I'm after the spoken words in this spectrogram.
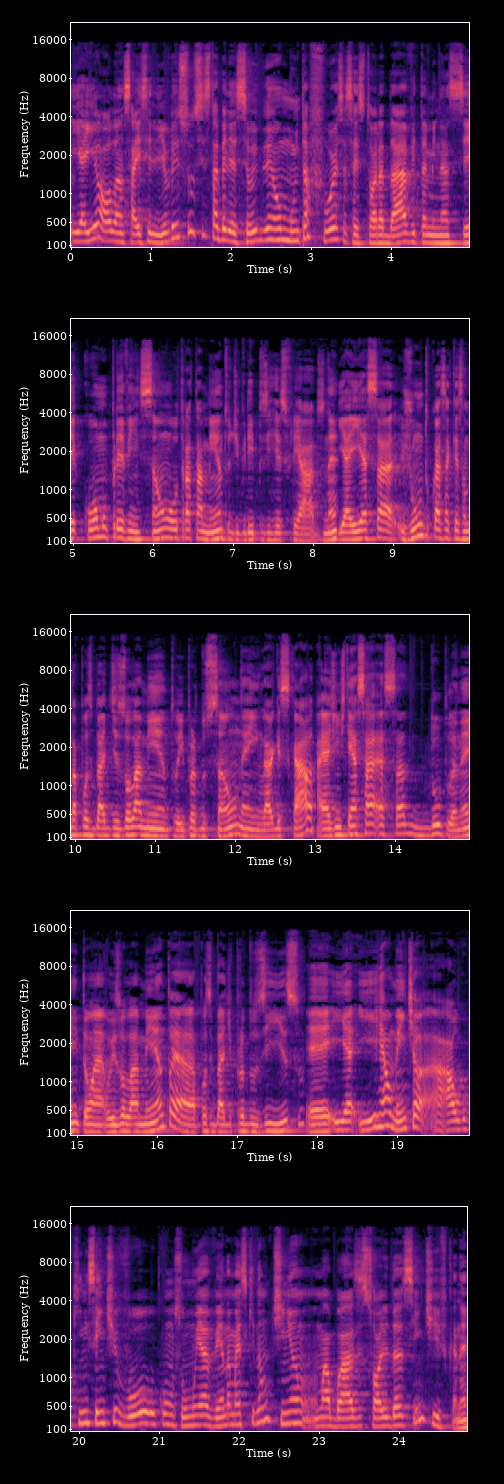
e aí, ao lançar esse livro, isso se estabeleceu e ganhou muita força, essa história da vitamina C como prevenção ou tratamento de gripes e resfriados, né? E aí, essa, junto com essa questão da possibilidade de isolamento e produção, né, em larga escala, aí a gente tem essa, essa dupla, né? Então, a- o isolamento, a possibilidade de produzir isso, é, e, e realmente a- a- algo que incentivou o consumo e a venda, mas que não tinha uma base sólida científica, né?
